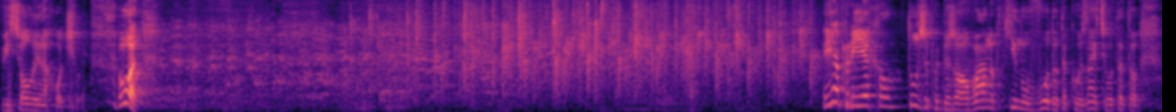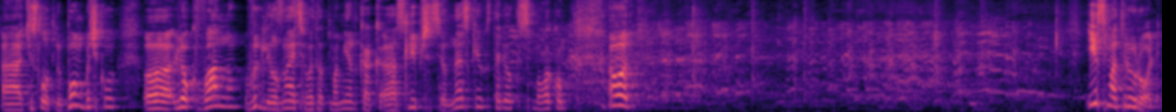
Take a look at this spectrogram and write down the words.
веселые и находчивые. Вот. И я приехал, тут же побежал в ванну, кинул в воду такую, знаете, вот эту а, кислотную бомбочку, э, лег в ванну, выглядел, знаете, в этот момент как а, слипшийся Несквик в тарелке с молоком. Вот. И смотрю ролик.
